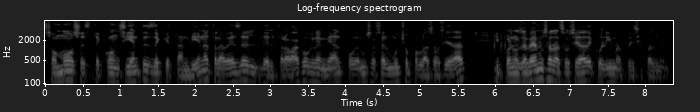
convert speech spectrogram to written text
somos este, conscientes de que también a través del, trabajo gremial podemos hacer mucho por la sociedad y pues nos debemos a la sociedad de Colima principalmente.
